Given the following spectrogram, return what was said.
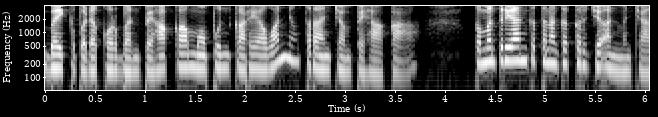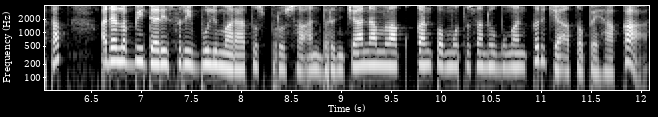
baik kepada korban PHK maupun karyawan yang terancam PHK. Kementerian Ketenagakerjaan mencatat ada lebih dari 1.500 perusahaan berencana melakukan pemutusan hubungan kerja atau PHK.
